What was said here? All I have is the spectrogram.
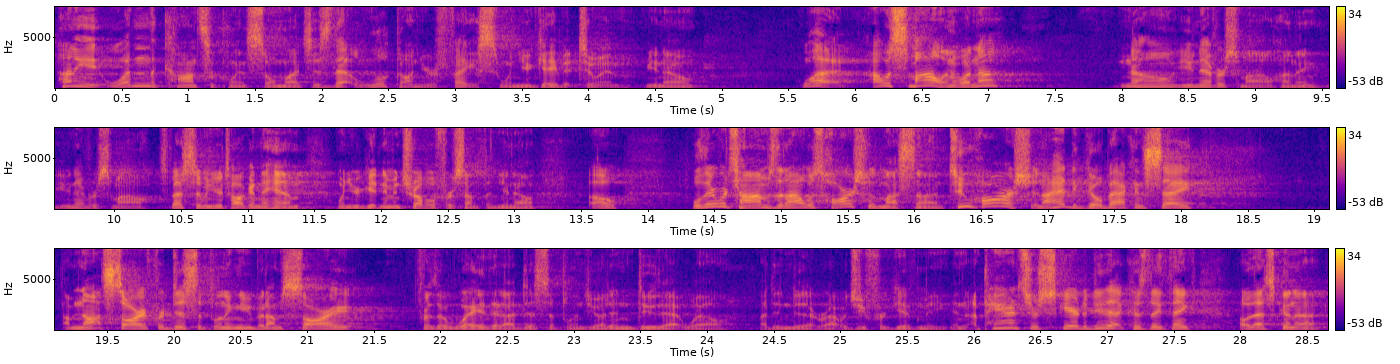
honey, it wasn't the consequence so much as that look on your face when you gave it to him, you know? What? I was smiling, wasn't I? No, you never smile, honey. You never smile, especially when you're talking to him, when you're getting him in trouble for something, you know? Oh, well, there were times that I was harsh with my son, too harsh, and I had to go back and say, I'm not sorry for disciplining you, but I'm sorry for the way that I disciplined you. I didn't do that well. I didn't do that right. Would you forgive me? And parents are scared to do that because they think, oh, that's going to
